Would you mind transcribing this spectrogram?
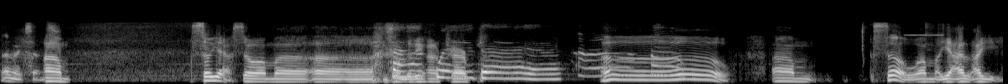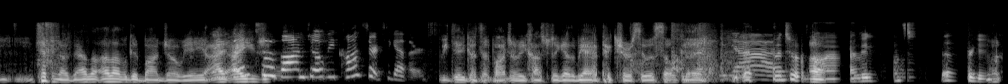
that makes sense. Um. So yeah, so I'm uh, uh so living on a prayer. Oh. Um. So um yeah I, I Tiffany knows me I, lo- I love a good Bon Jovi I, we I, went I to usually a Bon Jovi concert together. we did go to a Bon Jovi concert together we had pictures it was so good Yeah. went to a Oh. Bon Jovi concert. That's pretty good.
